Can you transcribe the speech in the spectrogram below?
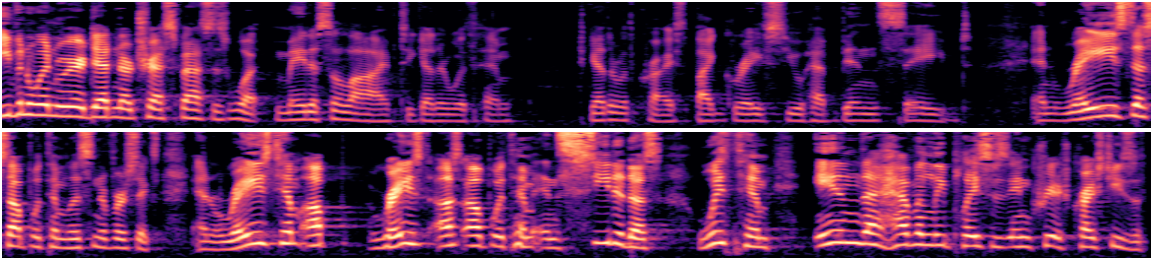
even when we were dead in our trespasses, what? Made us alive together with him, together with Christ. By grace you have been saved and raised us up with him. Listen to verse 6 and raised him up raised us up with him and seated us with him in the heavenly places in christ jesus.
